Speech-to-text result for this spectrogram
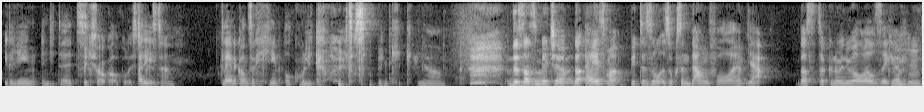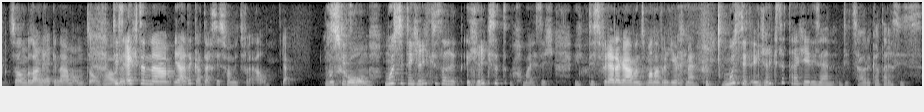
iedereen in die tijd, Ik zou ook alcoholist Allee. geweest zijn. kleine kans dat je geen alcoholieker wordt, of zo, denk ik. Ja. Dus dat is een beetje, dat, hij is, maar Pittezel is ook zijn downfall, hè. ja. Dat, is, dat kunnen we nu al wel zeggen. Het is wel een belangrijke naam om te Het onthouden. is echt een, eh, ja, de catharsis van dit verhaal. Ja. Moest dit, Schoon. moest dit een Griekse... Griekse oh, maar zeg. Het is vrijdagavond, mannen, vergeef het mij. Moest dit een Griekse tragedie zijn, dit zou de catharsis.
